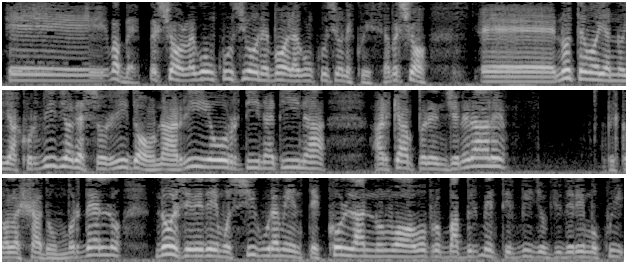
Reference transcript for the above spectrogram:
E vabbè, perciò la conclusione poi la conclusione è questa. Perciò eh, non te voglio annoiare col video, adesso ridò una riordinatina al camper in generale perché ho lasciato un bordello. Noi ci vedremo sicuramente con l'anno nuovo, probabilmente il video chiuderemo qui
